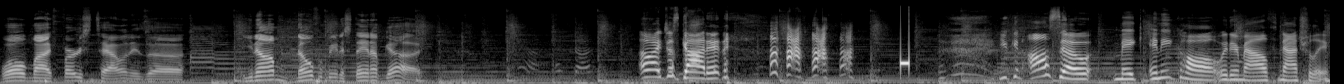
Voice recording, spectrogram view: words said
Well, my first talent is, uh, you know, I'm known for being a stand-up guy. Oh, I just got it. you can also make any call with your mouth naturally,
